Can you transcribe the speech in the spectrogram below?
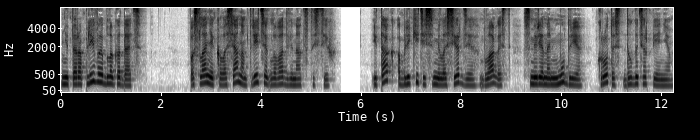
Неторопливая благодать. Послание к Колоссянам, 3 глава, 12 стих. «Итак, облекитесь в милосердие, благость, смиренное мудрее, кротость, долготерпение».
